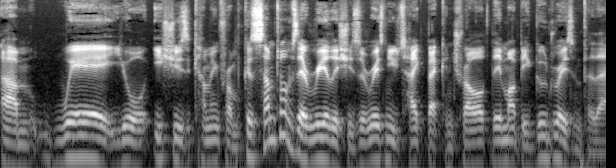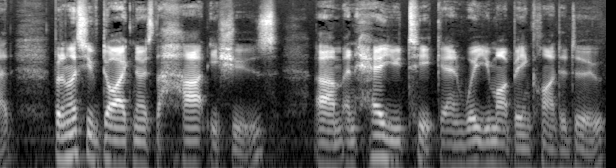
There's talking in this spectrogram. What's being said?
um, where your issues are coming from. Because sometimes they're real issues. The reason you take back control, there might be a good reason for that. But unless you've diagnosed the heart issues um, and how you tick and where you might be inclined to do,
